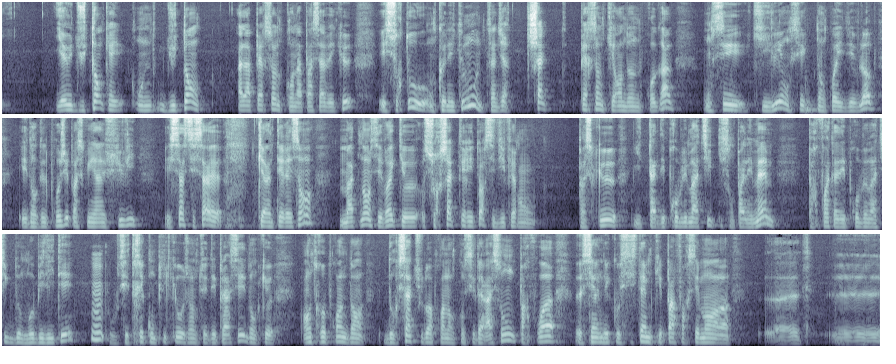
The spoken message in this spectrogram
il y a eu du temps, du temps à la personne qu'on a passé avec eux, et surtout, on connaît tout le monde. C'est-à-dire, chaque personne qui rentre dans notre programme, on sait qui il est, on sait dans quoi il développe et dans quel projet, parce qu'il y a un suivi. Et ça, c'est ça euh, qui est intéressant. Maintenant, c'est vrai que sur chaque territoire, c'est différent. Parce que tu as des problématiques qui ne sont pas les mêmes. Parfois, tu as des problématiques de mobilité, mm. où c'est très compliqué aux gens de se déplacer. Donc, euh, entreprendre dans. Donc, ça, tu dois prendre en considération. Parfois, euh, c'est un écosystème qui n'est pas forcément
